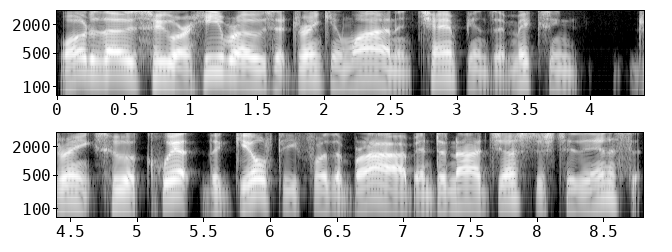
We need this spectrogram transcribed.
Woe to those who are heroes at drinking wine and champions at mixing drinks, who acquit the guilty for the bribe and deny justice to the innocent.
